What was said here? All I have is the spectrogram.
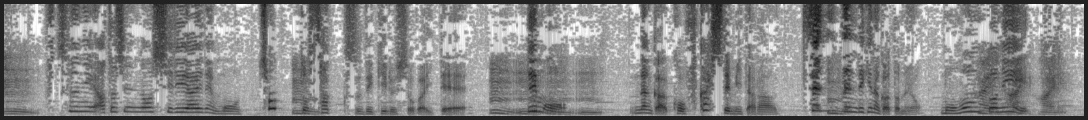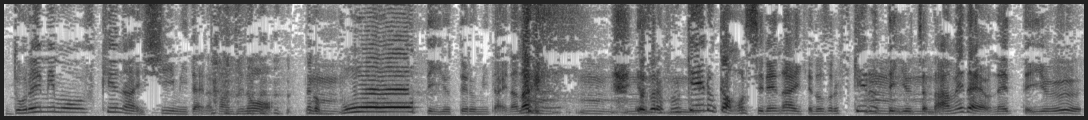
うん。普通に私の知り合いでもちょっとサックスできる人がいて、うんうん。でもうんなんかこう吹かしてみたら全然できなかったのよ、もう本当に、はいはいはい。ドレミも吹けないしみたいな感じの なんかうん。ボーって言ってるみたいな。なんかうんうんいやそれ吹けるかもしれないけどそれ吹けるって言っちゃダメだよねっていう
